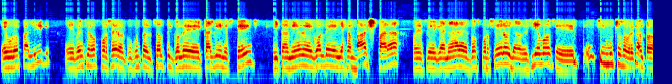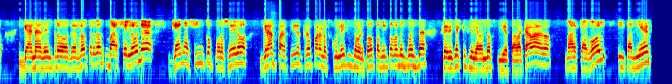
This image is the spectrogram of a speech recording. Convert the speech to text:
Europa League, eh, vence 2 por 0 el conjunto del Celtic, gol de Calvin Stengs y también el gol de Johan Bach para pues eh, ganar 2 por 0, ya lo decíamos, eh, sin mucho sobresalto gana dentro de Rotterdam. Barcelona gana 5 por 0. Gran partido, creo, para los culés y sobre todo también tomando en cuenta, se decía que si Lewandowski ya estaba acabado, marca gol y también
